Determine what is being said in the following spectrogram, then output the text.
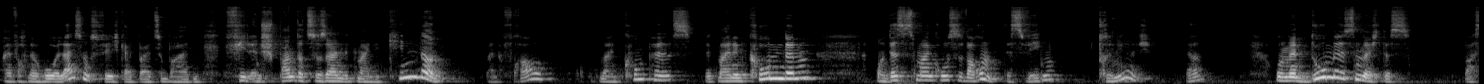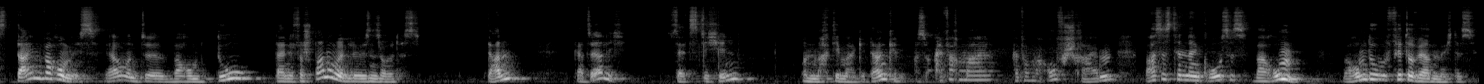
einfach eine hohe Leistungsfähigkeit beizubehalten, viel entspannter zu sein mit meinen Kindern, meiner Frau, mit meinen Kumpels, mit meinen Kunden. Und das ist mein großes Warum. Deswegen trainiere ich. Ja? Und wenn du wissen möchtest, was dein Warum ist ja, und äh, warum du deine Verspannungen lösen solltest, dann, ganz ehrlich, setz dich hin und mach dir mal Gedanken. Also einfach mal, einfach mal aufschreiben, was ist denn dein großes Warum? Warum du fitter werden möchtest?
